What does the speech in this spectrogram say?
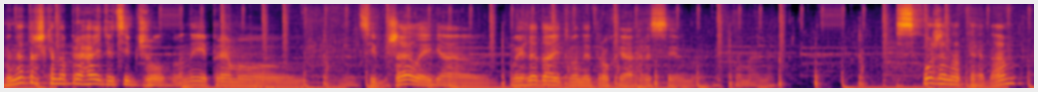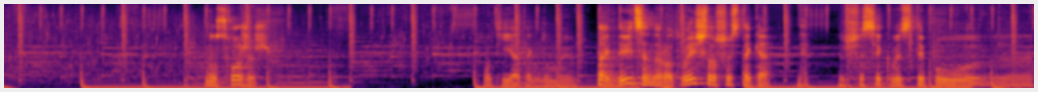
Мене трошки напрягають оці бджоли. Вони прямо. Ці бджели, я... виглядають вони трохи агресивно, як на мене. Схоже на те, да? Ну, схоже ж. От я так думаю. Так, дивіться, народ, вийшло щось таке. Щось якось типу. Е,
